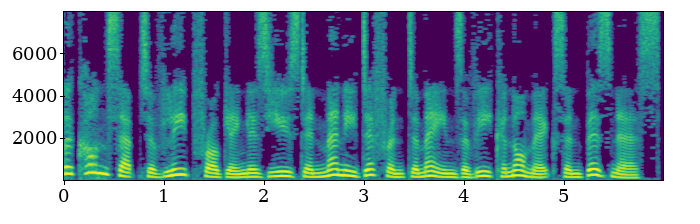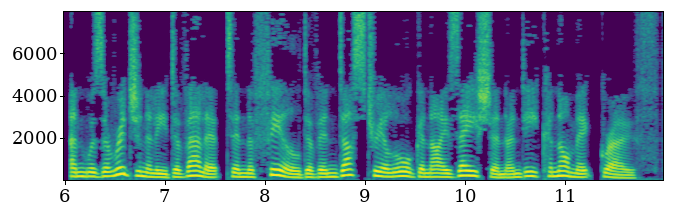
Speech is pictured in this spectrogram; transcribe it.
The concept of leapfrogging is used in many different domains of economics and business, and was originally developed in the field of industrial organization and economic growth.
